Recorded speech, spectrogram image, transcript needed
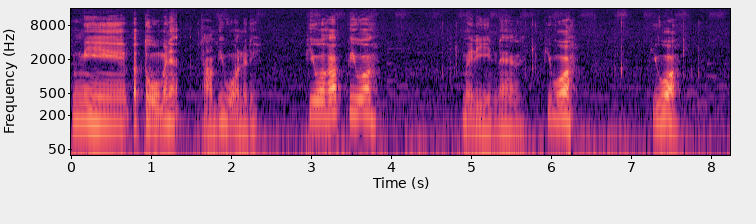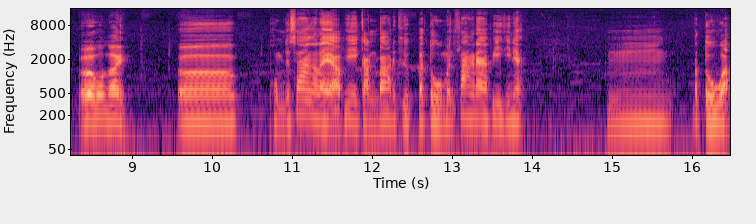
มันมีประตูไหมเนี่ย ถามพี่วัวหน่อยดิ พี่วัวครับ พี่วัว ไม่ได้ยินแน่เลย พี่วัว พี่วัว เออว่าไง เออผมจะสร้างอะไรอะพี่กันบ้าน คือประตูมันสร้างได้พี่ที่เนี้ย อืม ประตูอะ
